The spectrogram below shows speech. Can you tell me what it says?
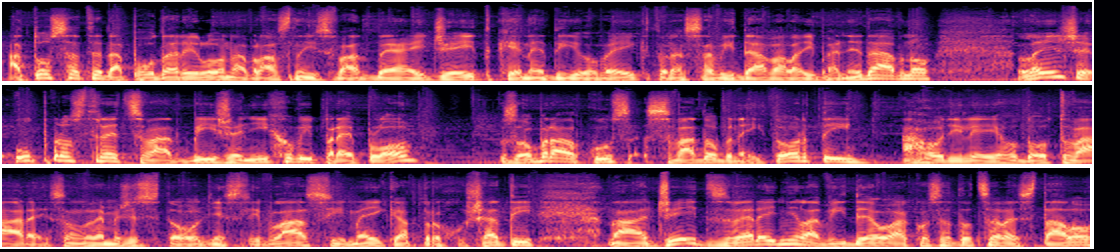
A to sa teda podarilo na vlastnej svadbe aj Jade Kennedyovej, ktorá sa vydávala iba nedávno, lenže uprostred svadby ženichovi preplo Zobral kus svadobnej torty a hodil jej ho do tváre. Samozrejme, že si to odnesli vlasy, make-up, trochu šaty. No a Jade zverejnila video, ako sa to celé stalo.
